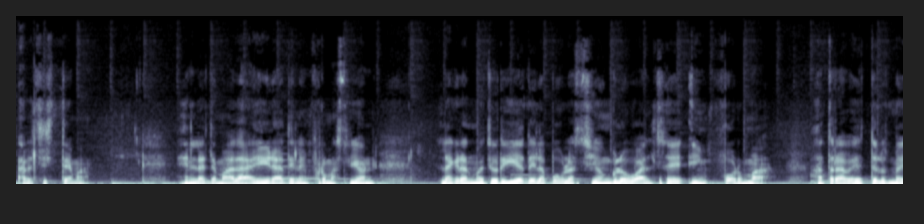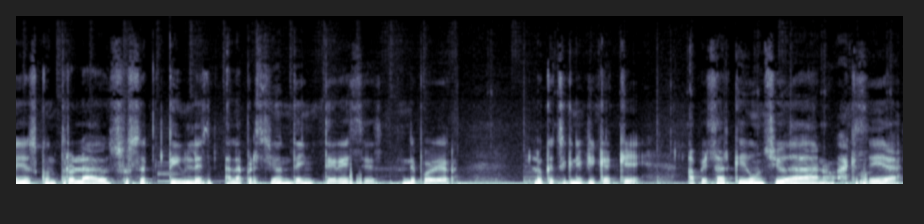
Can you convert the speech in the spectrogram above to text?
al sistema. En la llamada era de la información, la gran mayoría de la población global se informa a través de los medios controlados susceptibles a la presión de intereses de poder, lo que significa que, a pesar que un ciudadano acceda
